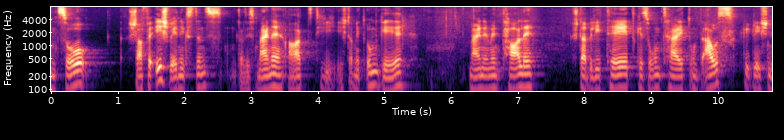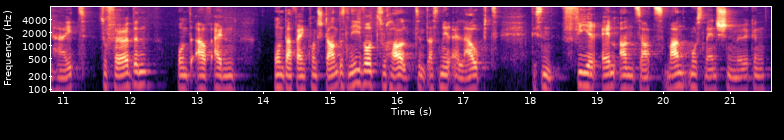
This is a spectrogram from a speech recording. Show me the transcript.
Und so schaffe ich wenigstens, das ist meine Art, die ich damit umgehe, meine mentale Stabilität, Gesundheit und Ausgeglichenheit zu fördern und auf ein, und auf ein konstantes Niveau zu halten, das mir erlaubt, diesen 4M-Ansatz, man muss Menschen mögen,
